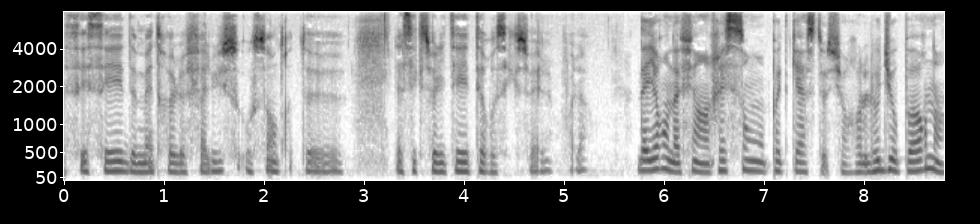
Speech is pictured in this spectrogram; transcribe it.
cesser de mettre le phallus au centre de la sexualité hétérosexuelle. Voilà. D'ailleurs, on a fait un récent podcast sur l'audioporn.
